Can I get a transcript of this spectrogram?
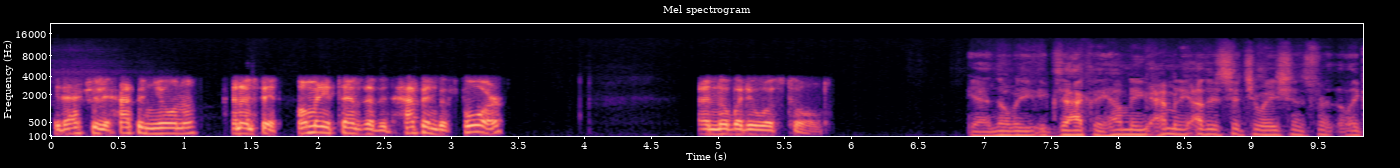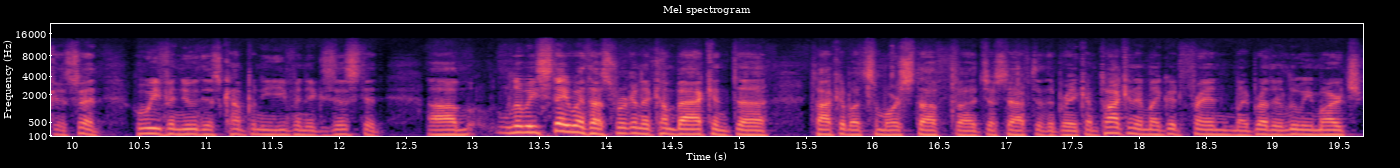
It actually happened, Yonah. And I'm saying, how many times have it happened before, and nobody was told? Yeah, nobody exactly. How many how many other situations for like I said, who even knew this company even existed? Um, Louis, stay with us. We're going to come back and uh, talk about some more stuff uh, just after the break. I'm talking to my good friend, my brother Louis March.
